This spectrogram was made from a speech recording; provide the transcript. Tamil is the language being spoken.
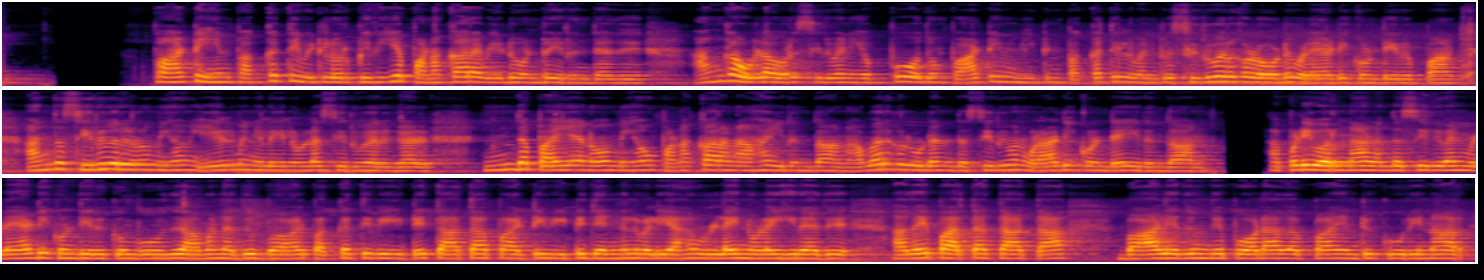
பாட்டியின் பக்கத்து வீட்டில் ஒரு பெரிய பணக்கார வீடு ஒன்று இருந்தது. அங்கே உள்ள ஒரு சிறுவன் எப்போதும் பாட்டியின் வீட்டின் பக்கத்தில் வந்து சிறுவர்களோடு விளையாடி கொண்டிருப்பான். அந்த சிறுவர்களும் மிகவும் ஏழ்மை நிலையில் உள்ள சிறுவர்கள். இந்த பையனோ மிகவும் பணக்காரனாக இருந்தான். அவர்களுடன் இந்த சிறுவன் விளையாடி கொண்டே இருந்தான். அப்படி ஒரு நாள் அந்த சிறுவன் விளையாடிக் கொண்டிருக்கும்போது அவனது பால் பக்கத்து வீட்டு தாத்தா பாட்டி வீட்டு ஜன்னல் வழியாக உள்ளே நுழைகிறது. அதை பார்த்த தாத்தா பால் எதுவும் இங்கே போடாதப்பா என்று கூறினார்.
